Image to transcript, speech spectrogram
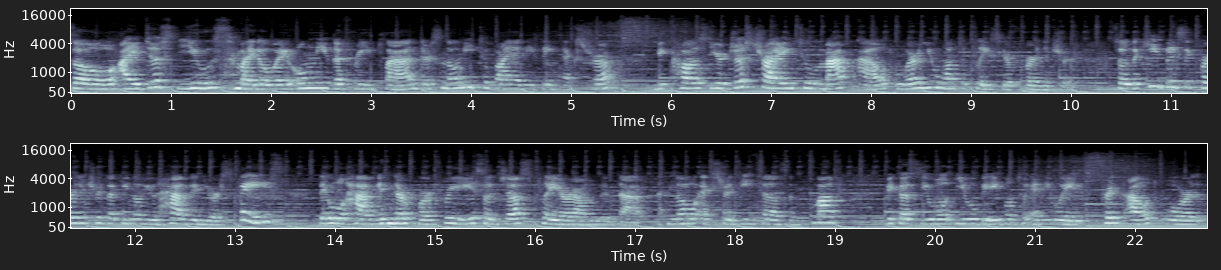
So I just use, by the way, only the free plan. There's no need to buy anything extra because you're just trying to map out where you want to place your furniture. So the key basic furniture that you know you have in your space, they will have in there for free. So just play around with that. No extra details and fluff because you will you will be able to anyway print out or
